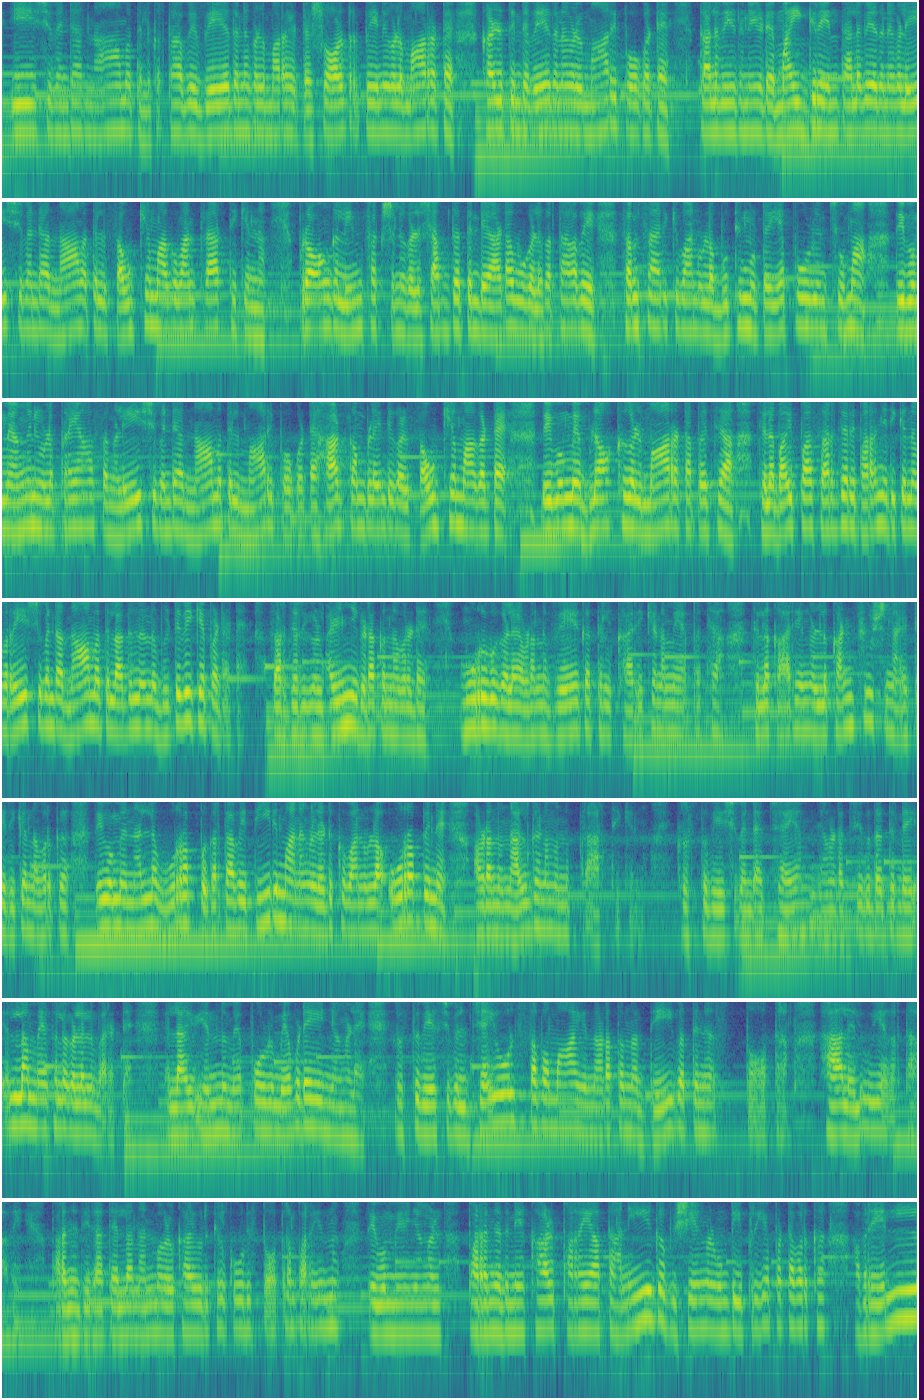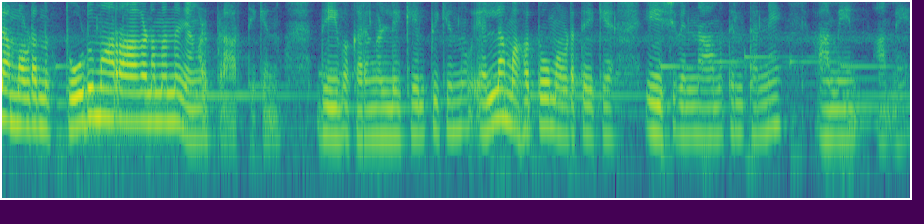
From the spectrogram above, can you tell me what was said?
യേശുവിന്റെ നാമത്തിൽ കർത്താവ് വേദനകൾ മറയട്ടെ ഷോൾഡർ പെയിനുകൾ മാറട്ടെ കഴുത്തിന്റെ വേദനകൾ മാറിപ്പോകട്ടെ തലവേദനയുടെ മൈഗ്രെയിൻ തലവേദനകൾ യേശുവിന്റെ നാമത്തിൽ സൗഖ്യമാകുവാൻ പ്രാർത്ഥിക്കുന്നു. പ്രോങ്കൽ ഇൻഫെക്ഷനുകൾ ശബ്ദത്തിന്റെ അടവുകൾ കർത്താവെ സംസാരിക്കുവാനുള്ള ബുദ്ധിമുട്ട് എപ്പോഴും ചുമ ദൈവമേ അങ്ങനെയുള്ള പ്രയാസങ്ങൾ യേശുവിന്റെ നാമത്തിൽ മാറിപ്പോകട്ടെ ഹാർട്ട് കംപ്ലൈന്റുകൾ സൗഖ്യമാകട്ടെ ദൈവമേ ബ്ലോക്കുകൾ മാറട്ടെ പച്ച ചില ബൈപ്പാസ് സർജറി പറഞ്ഞിരിക്കുന്നവർ യേശുവിന്റെ നാമത്തിൽ അതിൽ നിന്ന് വിടുവിക്കപ്പെടട്ടെ. സർജറികൾ അഴിഞ്ഞു കിടക്കുന്നവരുടെ മുറിവുകളെ അവിടെ നിന്ന് വേഗത്തിൽ കരിക്കണമേ അപ്പച്ച. ചില കാര്യങ്ങളിൽ കൺഫ്യൂഷൻ ആയിട്ടിരിക്കുന്നവർക്ക് ദൈവമേ നല്ല ഉറപ്പ് കർത്താവെ തീരുമാനങ്ങൾ എടുക്കുവാനുള്ള ഉറപ്പിനെ അവിടെ നിന്ന് നൽകണമെന്ന് പ്രാർത്ഥിക്കുന്നു. ക്രിസ്തു യേശുവിന്റെ ജയം ഞങ്ങളുടെ ജീവിതത്തിന്റെ എല്ലാ മേഖലകളിലും വരട്ടെ. എല്ലാ എന്നും എപ്പോഴും എവിടെയും ഞങ്ങളെ ക്രിസ്തുവേശുവിൽ ജയോത്സവമായി നടത്തുന്ന ദൈവത്തിന് സ്തോത്രം. ഹാലലൂയ കർത്താവെ. പറഞ്ഞു തീരാത്ത എല്ലാ നന്മകൾക്കായി ഒരിക്കൽ കൂടി സ്തോത്രം പറയുന്നു. ദൈവമേ ഞങ്ങൾ പറഞ്ഞതിനേക്കാൾ പറയാത്ത അനേക വിഷയങ്ങളുണ്ട്. ഈ പ്രിയപ്പെട്ടവർക്ക് അവരെല്ലാം അവിടെ നിന്ന് തൊടുമാറാകണമെന്ന് ഞങ്ങൾ പ്രാർത്ഥിക്കുന്നു. ദൈവകരങ്ങളിലേക്ക് ഏൽപ്പിക്കുന്നു. എല്ലാ മഹത്വവും അവിടത്തേക്ക് യേശുവിൻ നാമത്തിൽ തന്നെ. ആമേൻ ആമേൻ.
